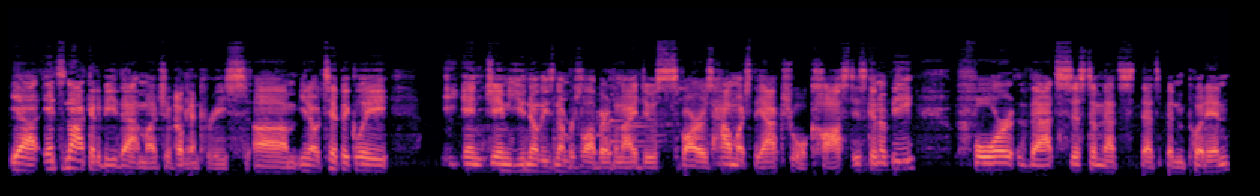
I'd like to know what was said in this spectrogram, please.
yeah, it's not going to be that much of an okay. increase. Um, you know, typically and Jamie, you know these numbers a lot better than I do as far as how much the actual cost is going to be for that system that's that's been put in.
